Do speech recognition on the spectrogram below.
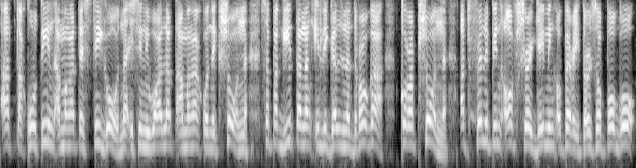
at takutin ang mga testigo na isiniwalat ang mga koneksyon sa pagitan ng illegal na droga, korupsyon at Philippine offshore gaming operators o POGO.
